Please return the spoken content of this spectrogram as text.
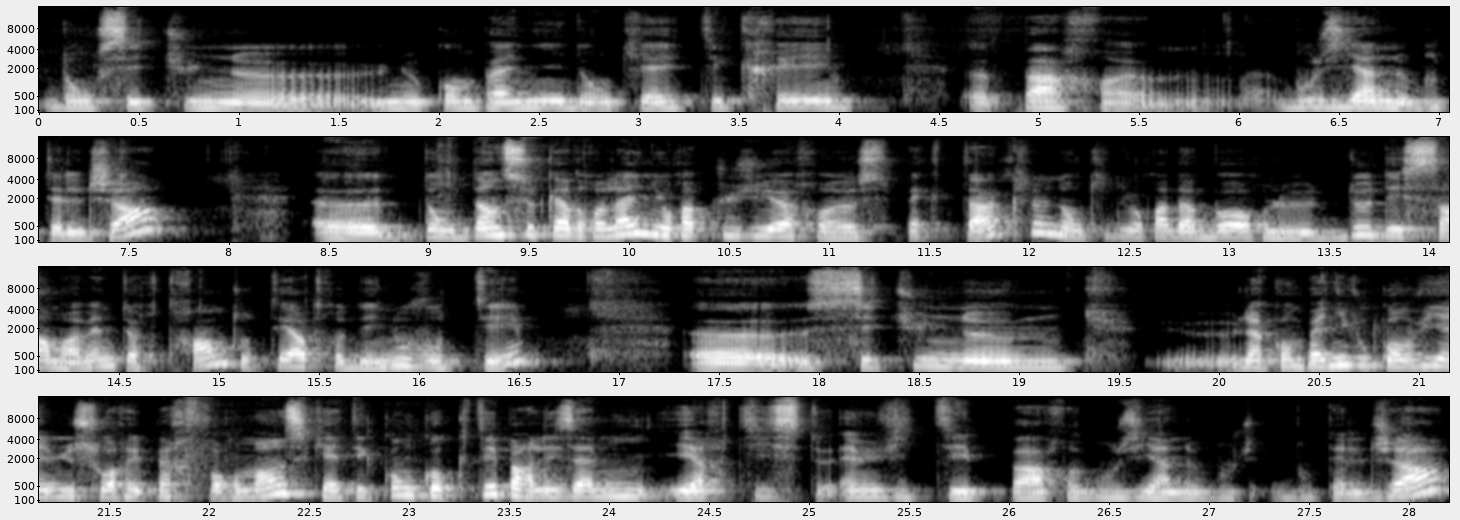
Donc c'est une, euh, une, compagnie donc, qui a été créée par Bouziane Boutelja, euh, donc dans ce cadre-là, il y aura plusieurs euh, spectacles. Donc il y aura d'abord le 2 décembre à 20h30 au Théâtre des Nouveautés. Euh, c'est une la compagnie vous convie à une soirée performance qui a été concoctée par les amis et artistes invités par Bouziane Boutelja.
